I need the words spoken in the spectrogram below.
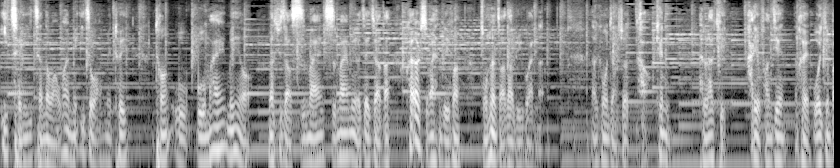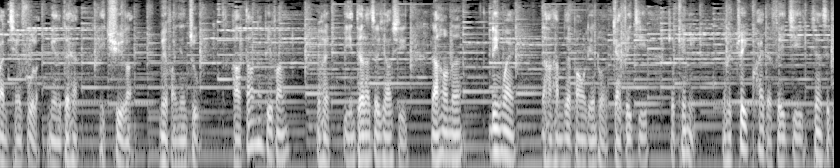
一层一层的往外面一直往外面推，从五五麦没有，那去找十麦，十麦没有，再找到快二十麦的地方，总算找到旅馆了。那跟我讲说，好，Kenny，很 lucky，还有房间，OK，我已经把你钱付了，免得等下你去了没有房间住。好，到那地方，OK，已经得到这个消息，然后呢，另外，然后他们再帮我联络改飞机，说 Kenny，那个最快的飞机现在是礼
